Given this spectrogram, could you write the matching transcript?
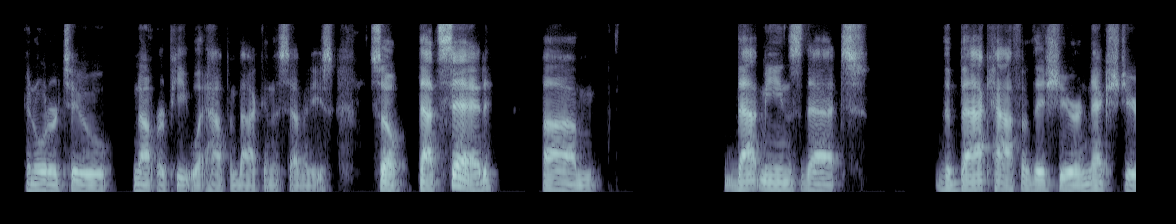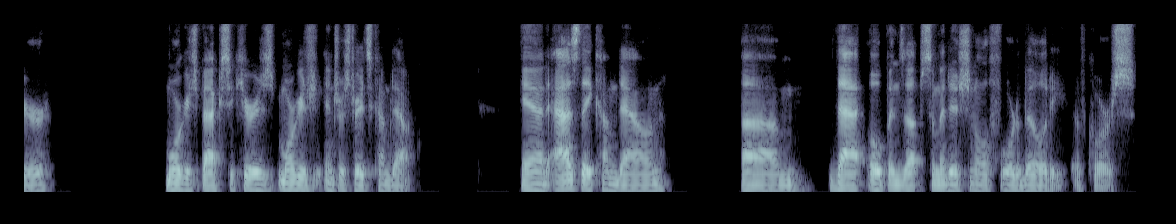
in order to not repeat what happened back in the 70s so that said um, that means that the back half of this year next year mortgage backed securities mortgage interest rates come down. And as they come down um, that opens up some additional affordability of course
